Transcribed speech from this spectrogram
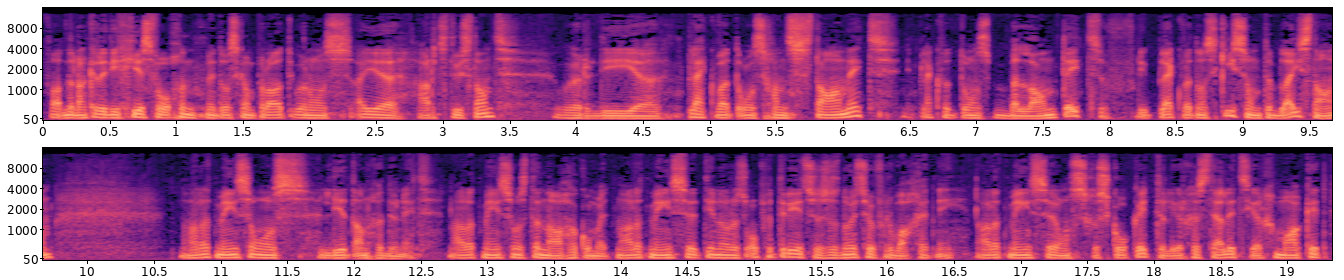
Vader, dankie dat die Gees vanoggend met ons kan praat oor ons eie hartstoestand, oor die uh, plek wat ons gaan staan het, die plek wat ons beland het of die plek wat ons kies om te bly staan nadat mense ons leed aangedoen het, nadat mense ons te nagekom het, nadat mense teenoor ons opgetree het soos ons nooit sou verwag het nie, nadat mense ons geskok het, teleurgestel het, seer gemaak het,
